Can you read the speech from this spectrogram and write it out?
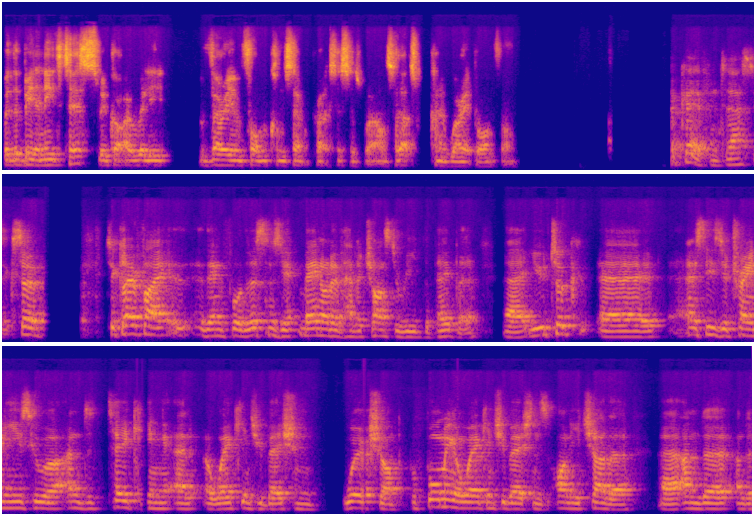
with it being anaesthetists, we've got a really very informed consent process as well. So that's kind of where it born from. Okay, fantastic. So to clarify, uh, then for the listeners who may not have had a chance to read the paper, uh, you took uh, anesthesia trainees who are undertaking an awake intubation workshop, performing awake intubations on each other uh, under, under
